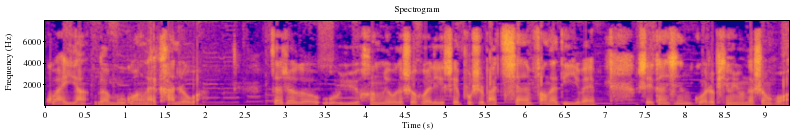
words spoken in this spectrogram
怪一样的目光来看着我。在这个物欲横流的社会里，谁不是把钱放在第一位？谁甘心过着平庸的生活？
